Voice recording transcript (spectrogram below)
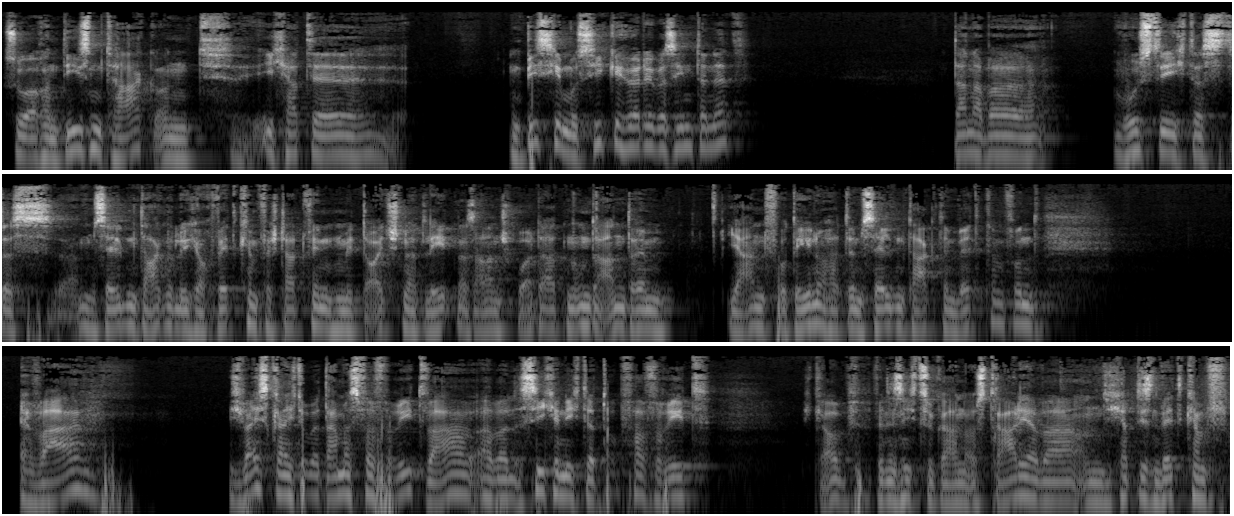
So auch an diesem Tag und ich hatte ein bisschen Musik gehört übers Internet, dann aber wusste ich, dass, dass am selben Tag natürlich auch Wettkämpfe stattfinden mit deutschen Athleten aus anderen Sportarten. Unter anderem Jan Frodeno hatte am selben Tag den Wettkampf und er war, ich weiß gar nicht, ob er damals Favorit war, aber sicher nicht der Top-Favorit. Ich glaube, wenn es nicht sogar ein Australier war. Und ich habe diesen Wettkampf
